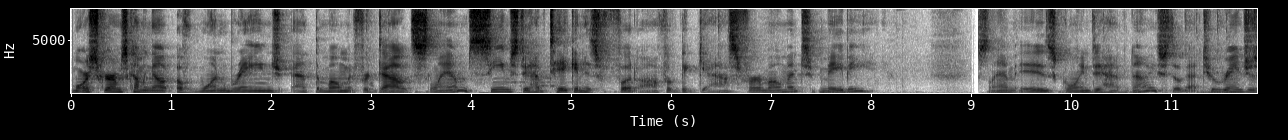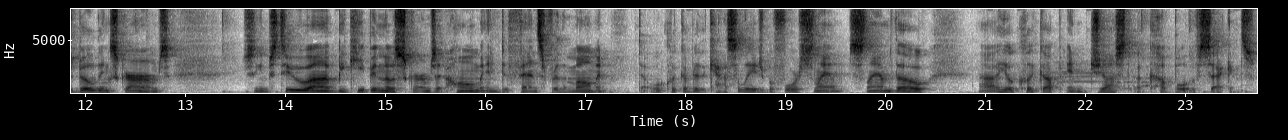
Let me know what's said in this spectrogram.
More skirms coming out of one range at the moment for DauT. Slam seems to have taken his foot off of the gas for a moment, maybe. Slam is going to have, no, he's still got two ranges building skirms. Seems to uh, be keeping those skirms at home in defense for the moment. That will click up to the Castle Age before Slam. Slam, though, uh, he'll click up in just a couple of seconds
